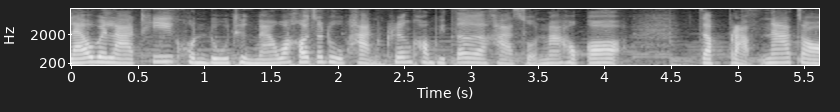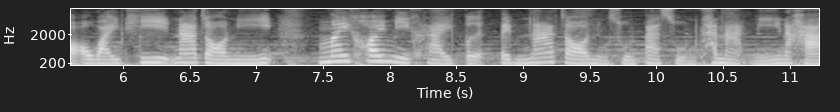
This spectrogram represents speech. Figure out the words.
แล้วเวลาที่คนดูถึงแม้ว่าเขาจะดูผ่านเครื่องคอมพิวเตอร์ค่ะ ส่วนมากเขาก็จะปรับหน้าจอเอาไว้ที่หน้าจอนี้ ไม่ค่อยมีใครเปิดเต็มหน้าจอ 1080 ขนาดนี้นะคะ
